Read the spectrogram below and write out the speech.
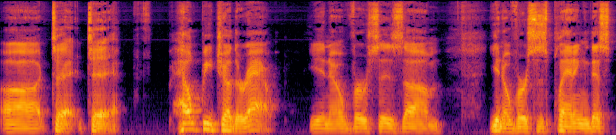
uh, to to help each other out you know versus um, you know versus planting this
